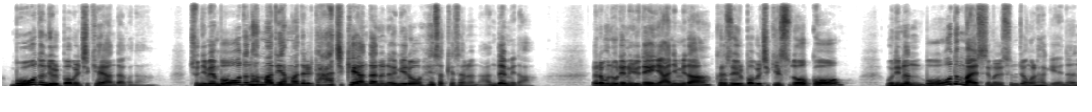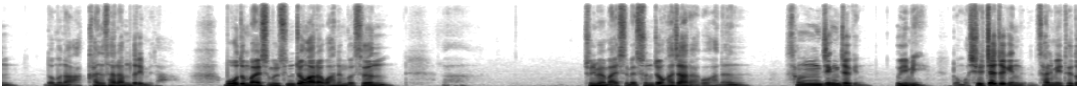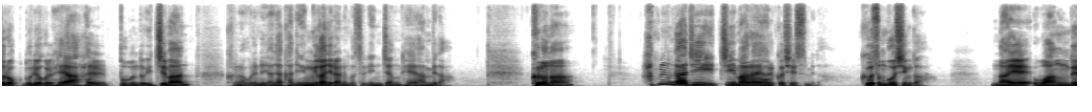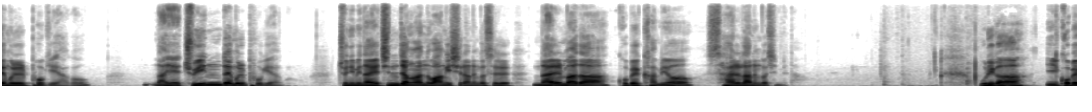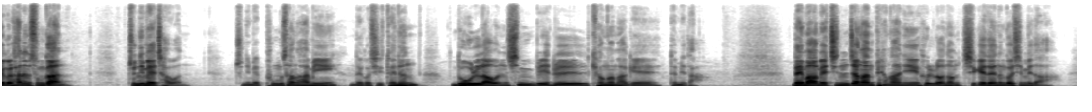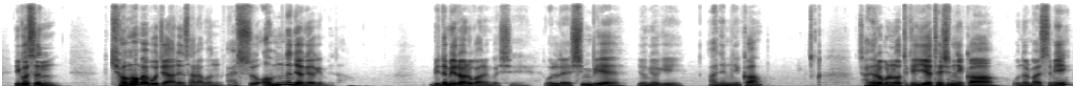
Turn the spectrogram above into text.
모든 율법을 지켜야 한다거나 주님의 모든 한마디 한마디를 다 지켜야 한다는 의미로 해석해서는 안 됩니다. 여러분, 우리는 유대인이 아닙니다. 그래서 율법을 지킬 수도 없고 우리는 모든 말씀을 순종을 하기에는 너무나 악한 사람들입니다. 모든 말씀을 순종하라고 하는 것은 아, 주님의 말씀에 순종하자라고 하는 상징적인 의미 또 뭐 실제적인 삶이 되도록 노력을 해야 할 부분도 있지만 그러나 우리는 연약한 인간이라는 것을 인정해야 합니다. 그러나 한 가지 잊지 말아야 할 것이 있습니다. 그것은 무엇인가? 나의 왕됨을 포기하고 나의 주인됨을 포기하고 주님이 나의 진정한 왕이시라는 것을 날마다 고백하며 살라는 것입니다. 우리가 이 고백을 하는 순간 주님의 자원, 주님의 풍성함이 내 것이 되는 놀라운 신비를 경험하게 됩니다. 내 마음에 진정한 평안이 흘러 넘치게 되는 것입니다. 이것은 경험해 보지 않은 사람은 알 수 없는 영역입니다. 믿음이라고 하는 것이 원래 신비의 영역이 아닙니까? 자, 여러분은 어떻게 이해되십니까? 오늘 말씀이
